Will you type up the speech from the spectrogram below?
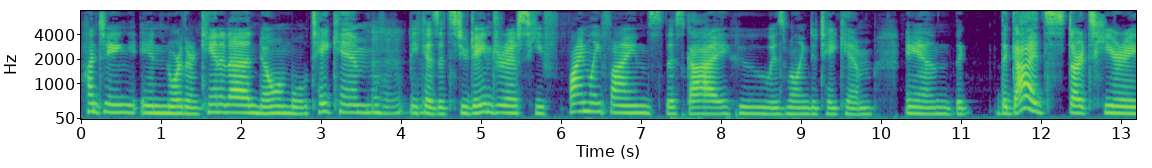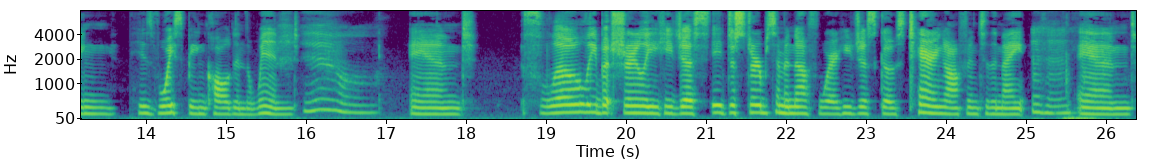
hunting in northern Canada. No one will take him because it's too dangerous. He finally finds this guy who is willing to take him and the the guide starts hearing his voice being called in the wind Ew. and slowly but surely he just it disturbs him enough where he just goes tearing off into the night Mm-hmm. and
